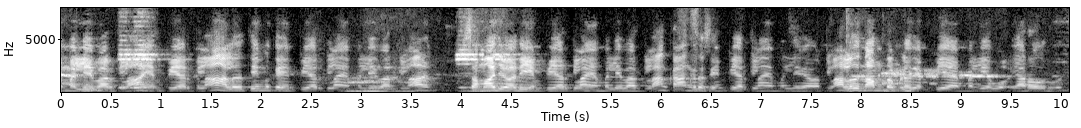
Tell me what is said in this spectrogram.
எம்எல்ஏவா இருக்கலாம் எம்பியா இருக்கலாம் அல்லது திமுக எம்பியா இருக்கலாம் எம்எல்ஏவா இருக்கலாம் சமாஜ்வாதி எம்பியா இருக்கலாம் எம்எல்ஏவா இருக்கலாம் காங்கிரஸ் எம்பியா இருக்கலாம் எம்எல்ஏவா இருக்கலாம் அல்லது நாம் தமிழர் எம்பியா எம்எல்ஏவோ யாரோ ஒருவர்.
